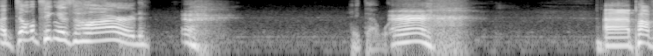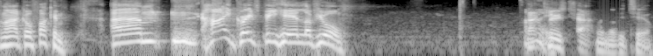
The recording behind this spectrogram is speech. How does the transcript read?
Adulting is hard. Hate that word. Uh, uh, apart from that, go fuck him. Um, hi, great to be here. Love you all. That Hi. includes chat. We love you too.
